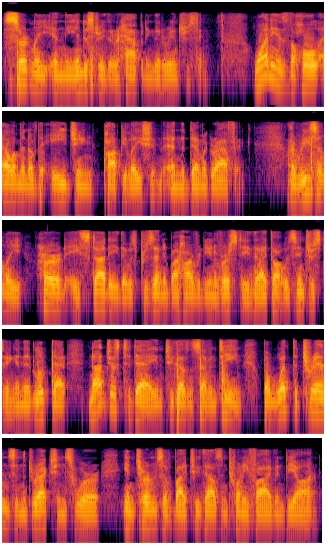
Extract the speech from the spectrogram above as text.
certainly in the industry that are happening that are interesting. One is the whole element of the aging population and the demographic. I recently heard a study that was presented by Harvard University that I thought was interesting, and it looked at not just today in 2017, but what the trends and the directions were in terms of by 2025 and beyond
